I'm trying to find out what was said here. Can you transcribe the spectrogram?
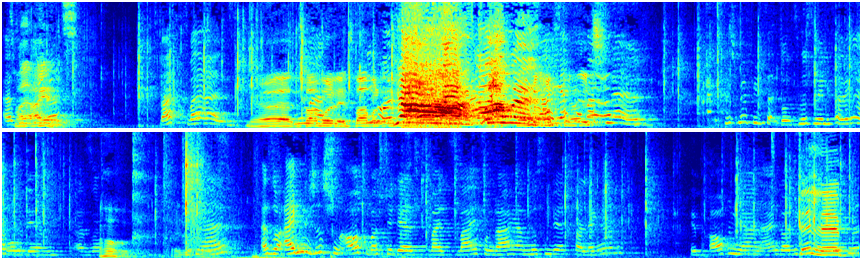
Also 2-1. Was? 2-1. Ja, jetzt war wohl, jetzt war wohl. Ja, komm! Ja, jetzt aber schnell. Ist nicht mehr viel Zeit, sonst müssen wir in die Verlängerung gehen. Also Oh. schnell. Also eigentlich ist es schon aus, aber steht ja jetzt 2-2, von daher müssen wir jetzt verlängern. Wir brauchen ja ein eindeutiges Philipp. Ergebnis.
